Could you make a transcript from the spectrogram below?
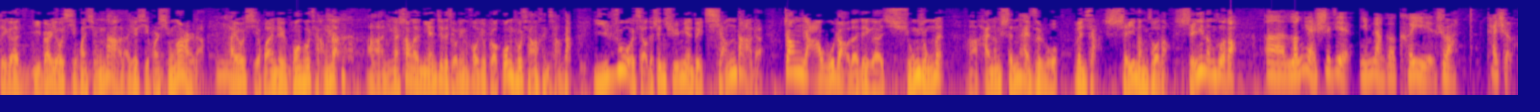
这个里边有喜欢熊大的，有喜欢熊二的，嗯还有喜欢这个光头强的 啊！你看上了年纪的九零后就说光头强很强大，以弱小的身躯面对强大的张牙舞爪的这个熊熊们啊，还能神态自如。问下谁能做到？谁能做到？呃，冷眼世界，你们两个可以是吧？开始了。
